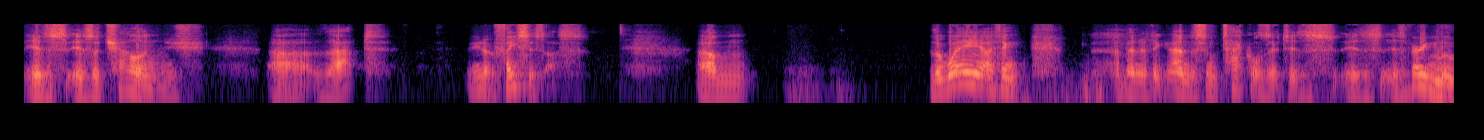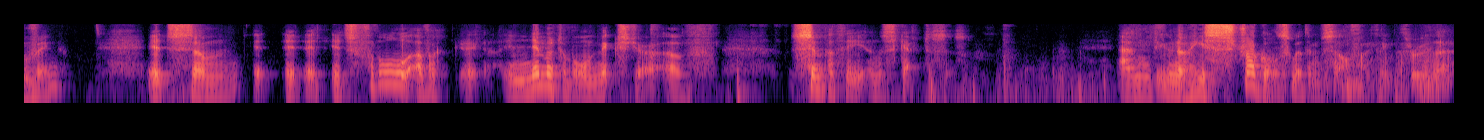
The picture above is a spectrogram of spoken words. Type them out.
is, is a challenge uh, that you know, faces us. Um, the way I think Benedict Anderson tackles it is, is, is very moving. It's, um, it, it, it's full of an inimitable mixture of sympathy and skepticism. And, you know, he struggles with himself, I think, through the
